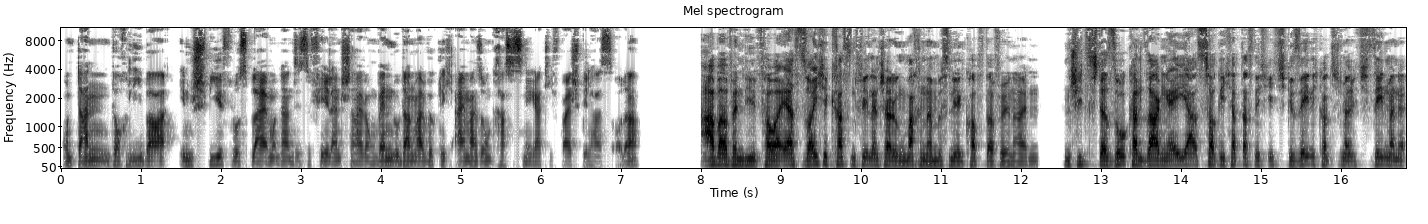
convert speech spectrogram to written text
und dann doch lieber im Spielfluss bleiben und dann diese Fehlentscheidung, wenn du dann mal wirklich einmal so ein krasses Negativbeispiel hast, oder? Aber wenn die VARs solche krassen Fehlentscheidungen machen, dann müssen die den Kopf dafür hinhalten. Ein Schiedsrichter so kann sagen, ey, ja, sorry, ich habe das nicht richtig gesehen, ich konnte es nicht mehr richtig sehen, meine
